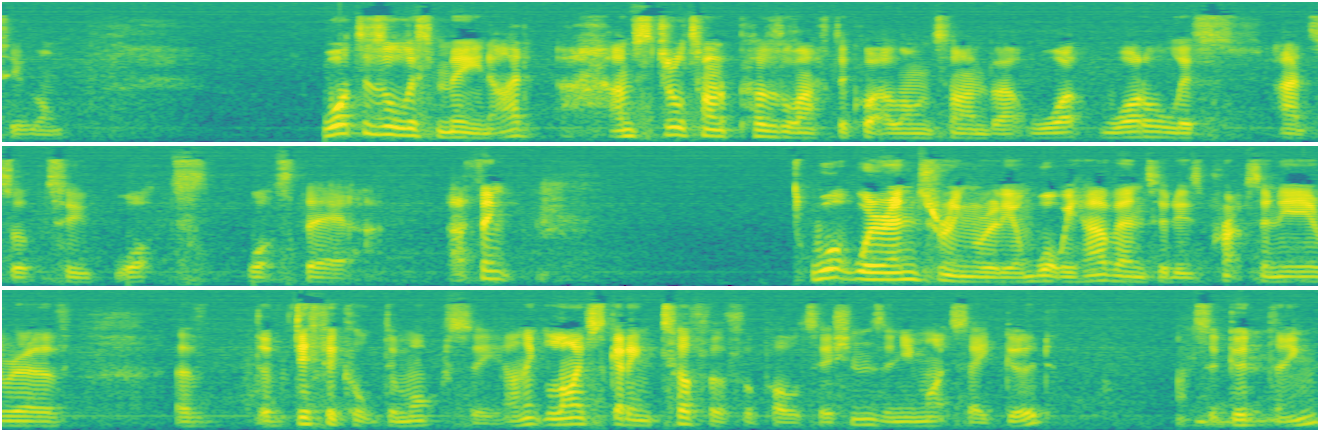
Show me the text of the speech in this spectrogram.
too long. What does all this mean? i am still trying to puzzle after quite a long time about what, what all this adds up to, what's, what's there. I think what we're entering really and what we have entered is perhaps an era of, of, of difficult democracy. I think life's getting tougher for politicians, and you might say good. That's a good thing.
